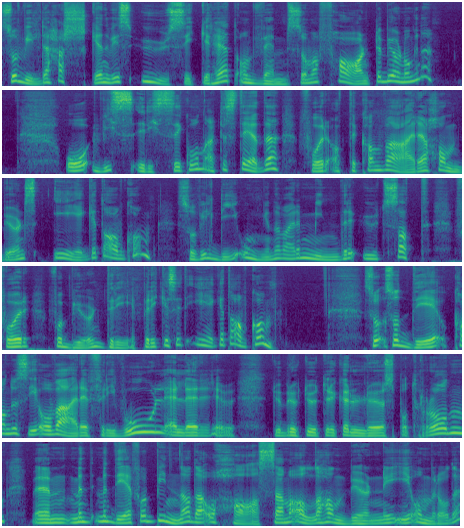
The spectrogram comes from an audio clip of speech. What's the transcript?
så vil det herske en viss usikkerhet om hvem som er faren til bjørnungene. Og hvis risikoen er til stede for at det kan være hannbjørns eget avkom, så vil de ungene være mindre utsatt, for, for bjørn dreper ikke sitt eget avkom. Så, så, det kan du si å være frivol, eller du brukte uttrykket løs på tråden, men, men det for binna da å ha seg med alle hannbjørnene i området,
